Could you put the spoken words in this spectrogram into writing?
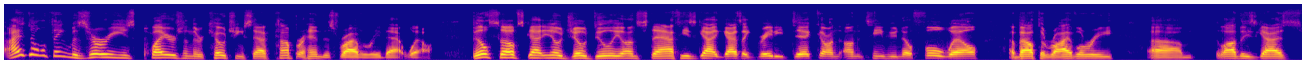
I don't think Missouri's players and their coaching staff comprehend this rivalry that well. Bill Self's got, you know, Joe Dooley on staff. He's got guys like Grady Dick on, on the team who know full well about the rivalry. Um, a lot of these guys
